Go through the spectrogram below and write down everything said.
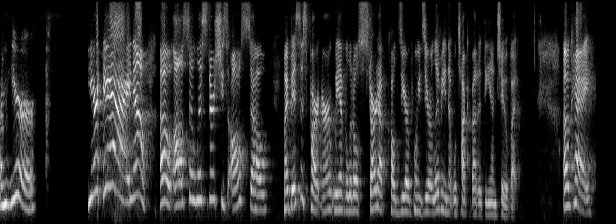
I'm here. You're here. I know. Oh, also, listeners, she's also my business partner. We have a little startup called 0.0 Living that we'll talk about at the end too. But okay,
